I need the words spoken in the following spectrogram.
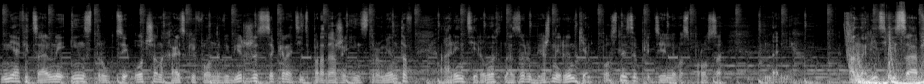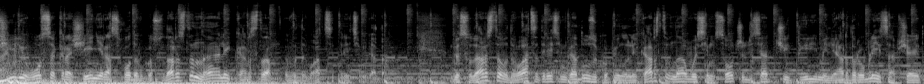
неофициальные инструкции от шанхайской фондовой биржи сократить продажи инструментов, ориентированных на зарубежные рынки после запредельного спроса на них. Аналитики сообщили о сокращении расходов государства на лекарства в 2023 году. Государство в 2023 году закупило лекарства на 864 миллиарда рублей, сообщает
